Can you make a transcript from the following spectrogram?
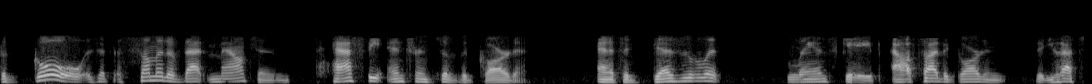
the goal is at the summit of that mountain, past the entrance of the garden. And it's a desolate landscape outside the garden that you have to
